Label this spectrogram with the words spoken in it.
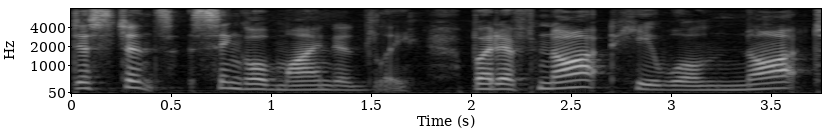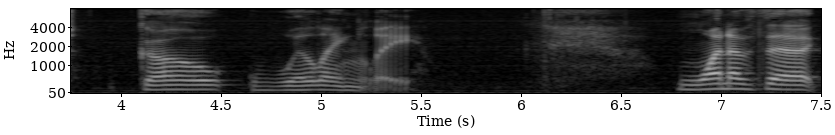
distance single mindedly, but if not, he will not go willingly. One of the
